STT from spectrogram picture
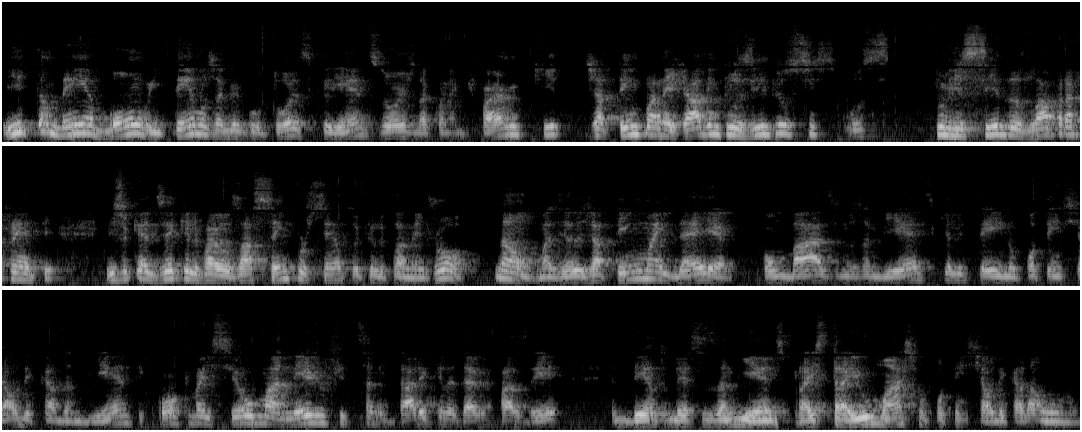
e também é bom, e temos agricultores, clientes hoje da Connect Farm que já têm planejado inclusive os, os fungicidas lá para frente. Isso quer dizer que ele vai usar 100% do que ele planejou? Não, mas ele já tem uma ideia com base nos ambientes que ele tem, no potencial de cada ambiente, qual que vai ser o manejo fitossanitário que ele deve fazer dentro desses ambientes para extrair o máximo potencial de cada um.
